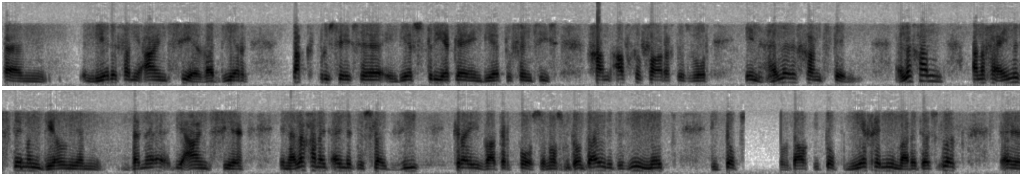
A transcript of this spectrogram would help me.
ehm um, lede van die ANC wat deur takprosesse en deur streke en deur provinsies gaan afgevaardigdes word en hulle gaan stem. Hulle gaan aan 'n geheime stemming deelneem binne die ANC en hulle gaan uiteindelik besluit wie kry watter pos en ons moet onthou dit is nie net die top of dalk die top 9 nie, maar dit is ook uh,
